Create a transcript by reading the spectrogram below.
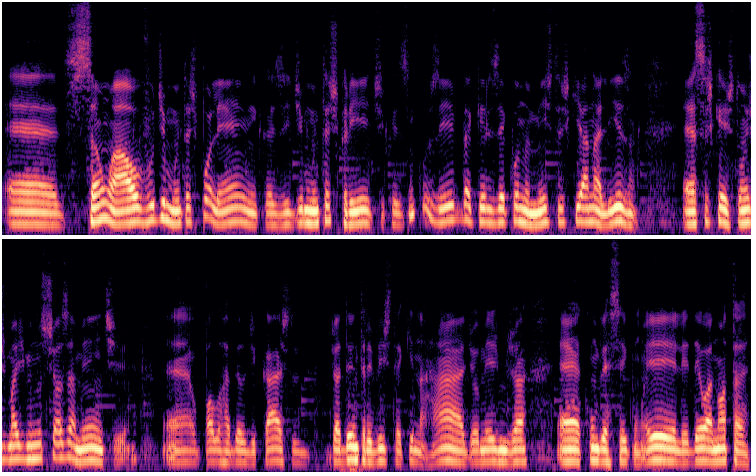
é, são alvo de muitas polêmicas e de muitas críticas, inclusive daqueles economistas que analisam essas questões mais minuciosamente. É, o Paulo Rabelo de Castro já deu entrevista aqui na rádio, eu mesmo já é, conversei com ele, deu a nota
